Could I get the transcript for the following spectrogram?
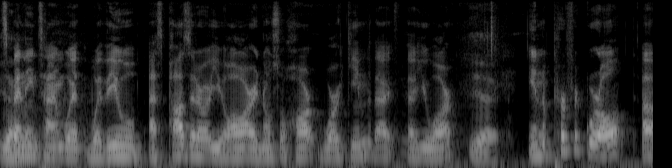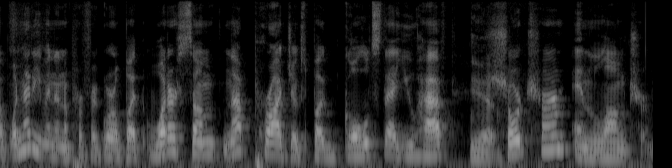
spending time with with you as positive you are and also hardworking that that you are. Yeah in a perfect world, uh, well, not even in a perfect world, but what are some not projects but goals that you have, yeah. short term and long term?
